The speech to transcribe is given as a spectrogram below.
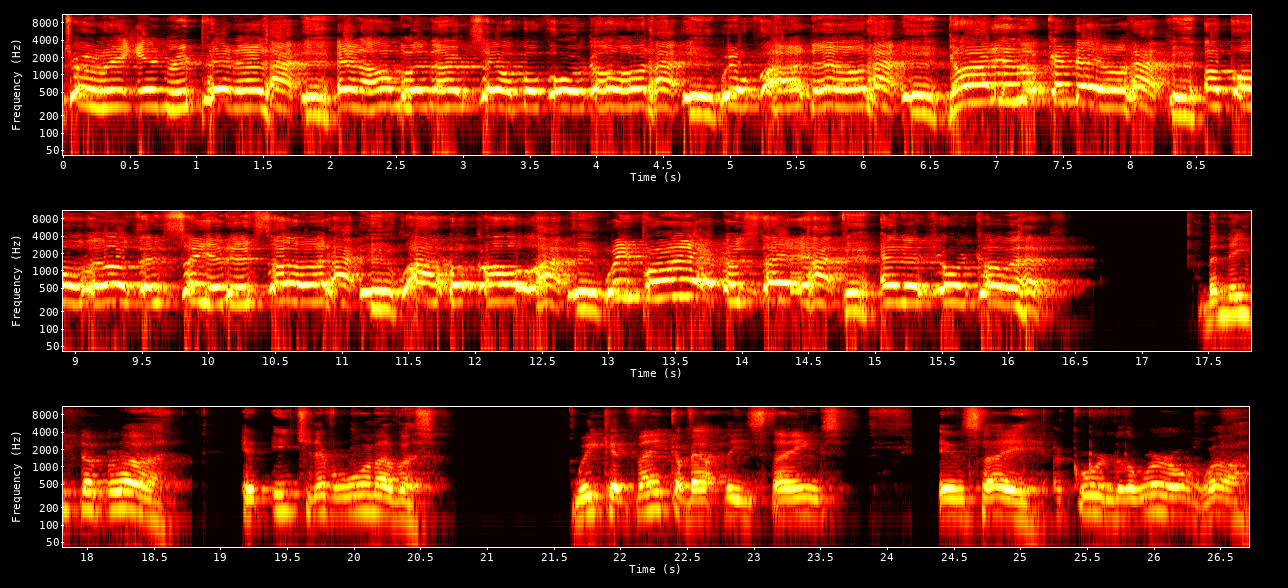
truly in repentance, and humbling ourselves before God, we'll find out God upon us and seeing His Son. Why? Because we put mistake and their shortcomings beneath the blood in each and every one of us. We can think about these things and say, according to the world, well,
